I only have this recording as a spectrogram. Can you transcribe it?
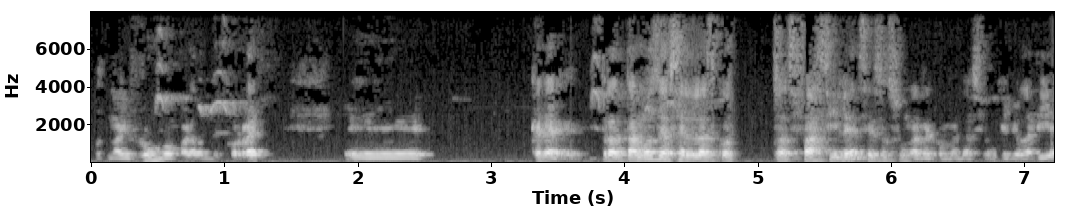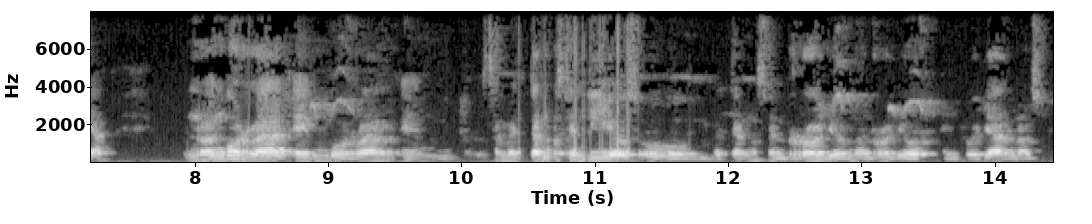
pues no hay rumbo para donde correr. Eh, tratamos de hacer las cosas fáciles, eso es una recomendación que yo daría no engorrar, engorrar en, o sea, meternos en líos o meternos en rollos, no enrollar, enrollarnos,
